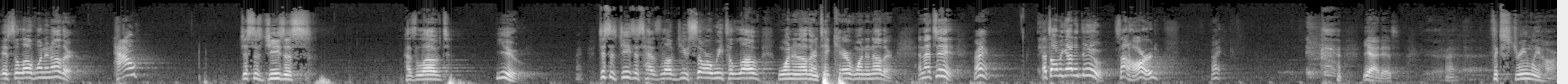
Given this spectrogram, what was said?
is to love one another. How? Just as Jesus has loved you. Just as Jesus has loved you, so are we to love one another and take care of one another. And that's it, right? That's all we got to do. It's not hard. yeah, it is. Right? It's extremely hard.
